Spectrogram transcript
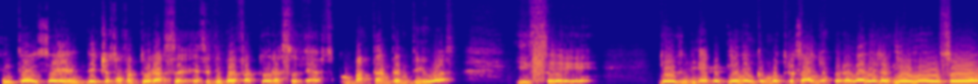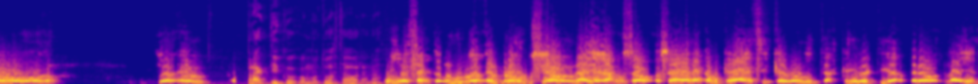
Entonces, de hecho, esas facturas, ese tipo de facturas son bastante antiguas y se, yo diría que tienen como tres años, pero nadie les dio un uso yo, en práctico como tú hasta ahora, ¿no? Exacto. En producción nadie las usó. O sea, era como que, ay, sí, qué bonitas, qué divertida, pero nadie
